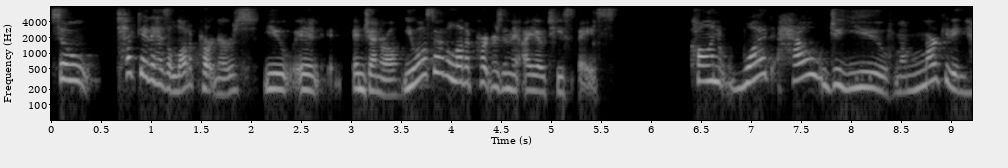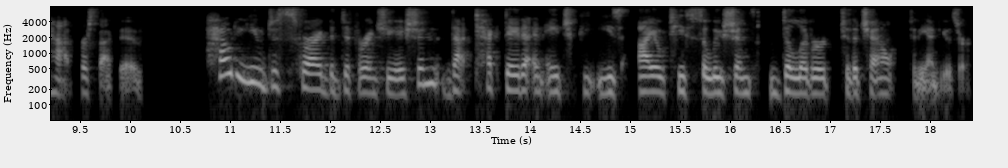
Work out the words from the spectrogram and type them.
So Tech Data has a lot of partners you in, in general. You also have a lot of partners in the IoT space. Colin, what how do you, from a marketing hat perspective, how do you describe the differentiation that Tech Data and HPE's IoT solutions deliver to the channel to the end user?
